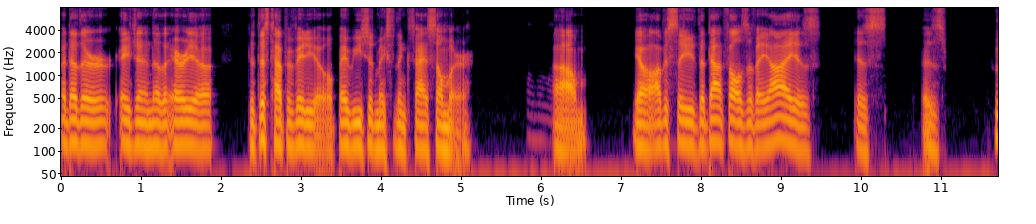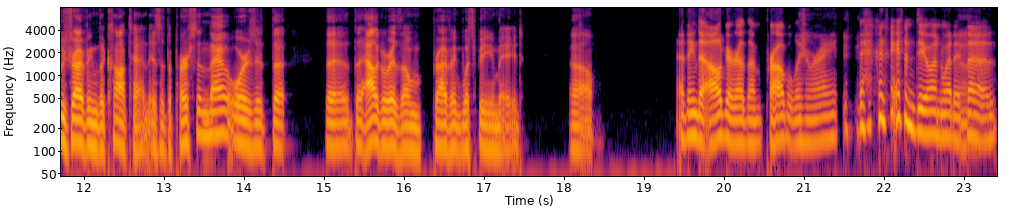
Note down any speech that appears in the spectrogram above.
another agent, another area did this type of video. Maybe you should make something kind of similar." um, you know, obviously the downfalls of AI is is is who's driving the content? Is it the person now, or is it the the the algorithm driving what's being made? Uh, I think the algorithm probably right doing what it Uh, does.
